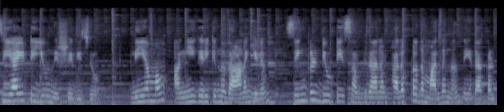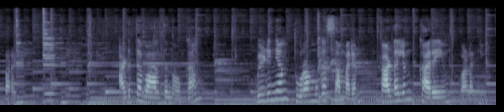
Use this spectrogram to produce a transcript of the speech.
സി ഐ ടി യു നിഷേധിച്ചു. നിയമം അംഗീകരിക്കുന്നതാണെങ്കിലും സിംഗിൾ ഡ്യൂട്ടി സംവിധാനം ഫലപ്രദമല്ലെന്ന് നേതാക്കൾ പറഞ്ഞു. അടുത്ത വാർത്ത നോക്കാം. വിഴിഞ്ഞം തുറമുഖ സമരം കടലും കരയും വളഞ്ഞു.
